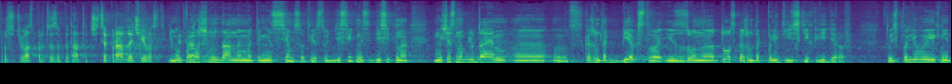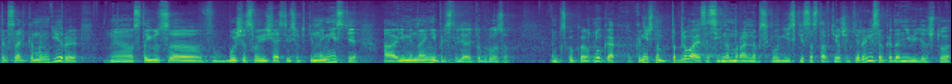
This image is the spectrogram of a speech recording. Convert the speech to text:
просить у вас про це запитати, чи це правда, чи є у вас такі Ну, по підтвердження? нашим данным, это не совсем соответствует действительности. Действительно, мы сейчас наблюдаем, э, э, скажем так, бегство из зоны АТО, скажем так, политических лидеров. То есть полевые их, так сказать, командиры э, остаются в большей своей части все-таки на месте, а именно они представляют угрозу. Поскольку, ну как, конечно, подрывается сильно морально-психологический состав тех же террористов, когда они видят, что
